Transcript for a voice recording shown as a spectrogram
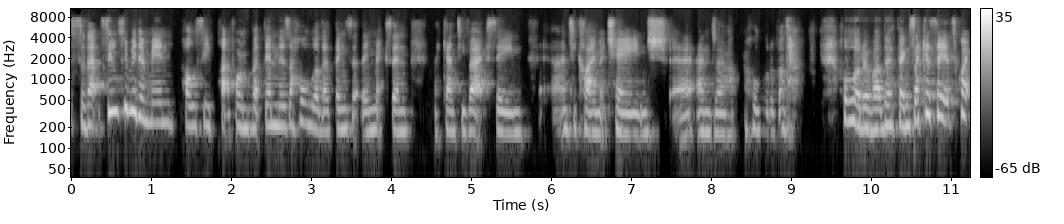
So that seems to be their main policy platform, but then there's a whole lot of things that they mix in, like anti-vaccine, anti-climate change, uh, and a whole lot of other, whole lot of other things. Like I say, it's quite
